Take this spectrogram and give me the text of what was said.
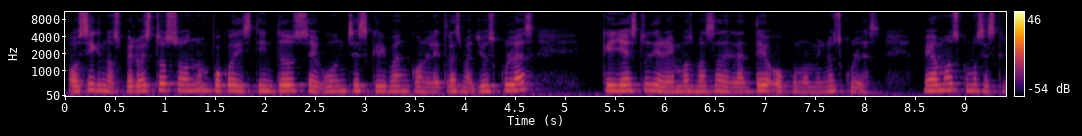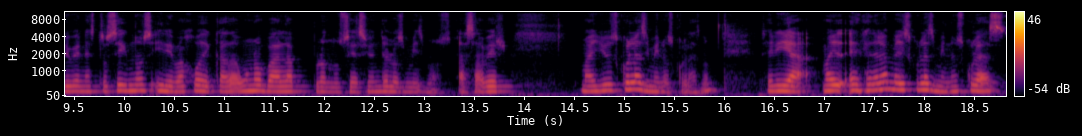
o signos, pero estos son un poco distintos según se escriban con letras mayúsculas, que ya estudiaremos más adelante, o como minúsculas. Veamos cómo se escriben estos signos y debajo de cada uno va la pronunciación de los mismos, a saber, mayúsculas y minúsculas, ¿no? Sería, en general mayúsculas y minúsculas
